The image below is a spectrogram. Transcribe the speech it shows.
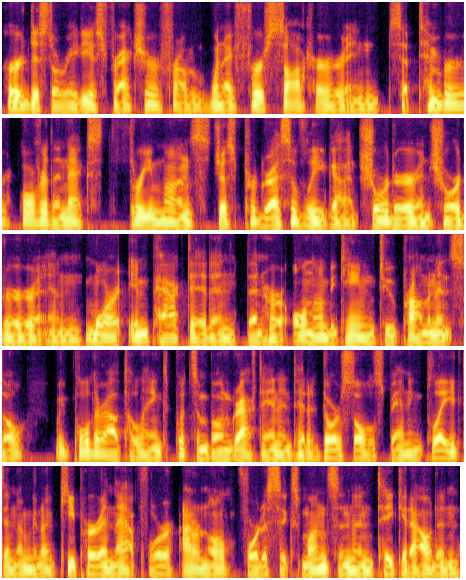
her distal radius fracture from when I first saw her in September over the next three months just progressively got shorter and shorter and more impacted and then her ulna became too prominent so we pulled her out to length, put some bone graft in, and did a dorsal spanning plate. And I'm gonna keep her in that for I don't know four to six months, and then take it out. And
